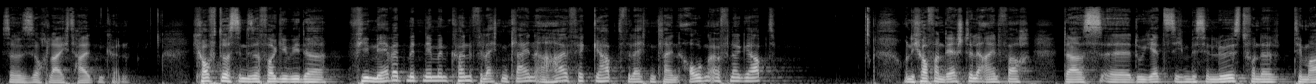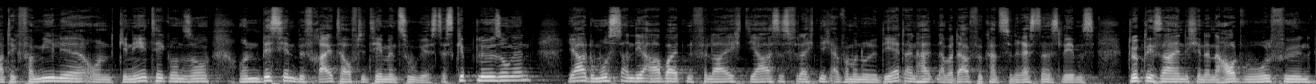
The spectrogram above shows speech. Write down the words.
sondern sie es auch leicht halten können. Ich hoffe, du hast in dieser Folge wieder viel Mehrwert mitnehmen können, vielleicht einen kleinen Aha-Effekt gehabt, vielleicht einen kleinen Augenöffner gehabt. Und ich hoffe an der Stelle einfach, dass äh, du jetzt dich ein bisschen löst von der Thematik Familie und Genetik und so und ein bisschen befreiter auf die Themen zugehst. Es gibt Lösungen. Ja, du musst an dir arbeiten vielleicht. Ja, es ist vielleicht nicht einfach mal nur eine Diät einhalten, aber dafür kannst du den Rest deines Lebens glücklich sein, dich in deiner Haut wohlfühlen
